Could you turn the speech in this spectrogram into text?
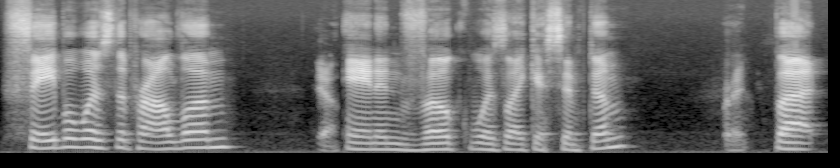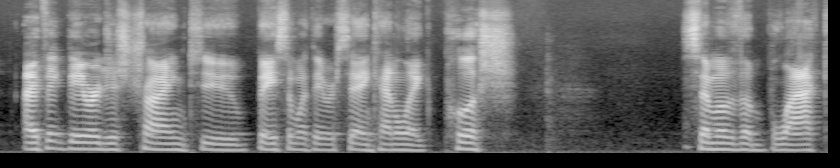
Fable was the problem, yeah, and Invoke was like a symptom, right? But I think they were just trying to, based on what they were saying, kind of like push some of the black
